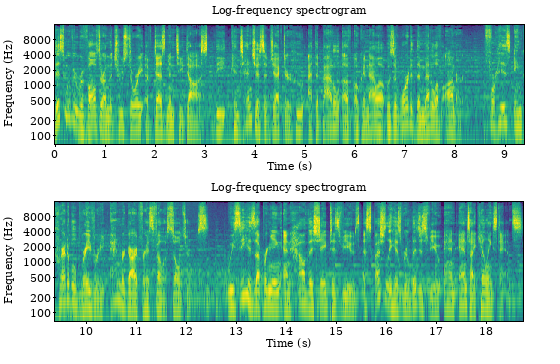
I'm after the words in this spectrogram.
This movie revolves around the true story of Desmond T. Doss, the conscientious objector who, at the Battle of Okinawa, was awarded the Medal of Honor for his incredible bravery and regard for his fellow soldiers. We see his upbringing and how this shaped his views, especially his religious view and anti killing stance.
